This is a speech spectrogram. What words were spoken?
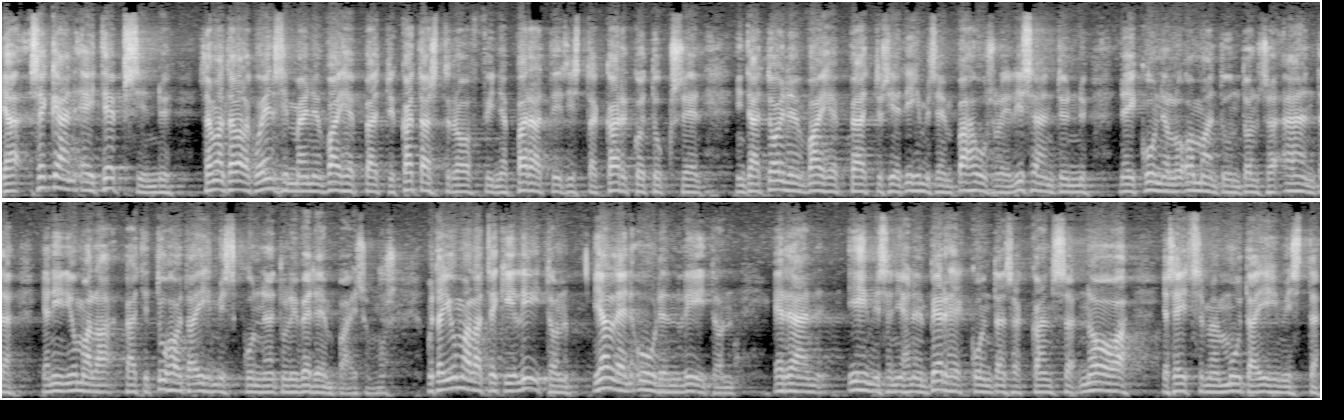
Ja sekään ei tepsinny. Samalla tavalla kuin ensimmäinen vaihe päättyi katastrofiin ja paratiisista karkotukseen, niin tämä toinen vaihe päättyi siihen, että ihmisen pahuus oli lisääntynyt, ne ei kuunnellut oman tuntonsa ääntä, ja niin Jumala päätti tuhota ihmiskunnan ja tuli vedenpaisumus. Mutta Jumala teki liiton, jälleen uuden liiton, erään ihmisen ja hänen perhekuntansa kanssa, Noa ja seitsemän muuta ihmistä.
